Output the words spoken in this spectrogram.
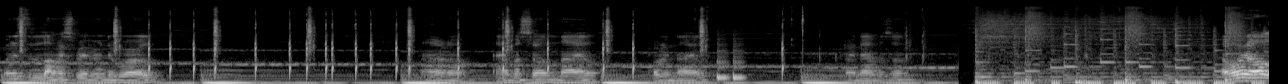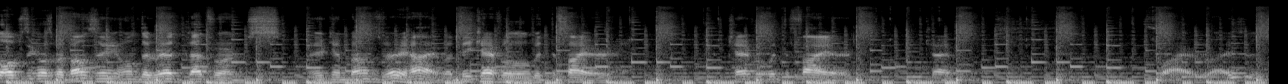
What is the longest river in the world? I don't know. Amazon, Nile? Probably Nile. Find Amazon. Avoid all obstacles by bouncing on the red platforms. You can bounce very high, but be careful with the fire. Careful with the fire. Okay. Fire rises.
